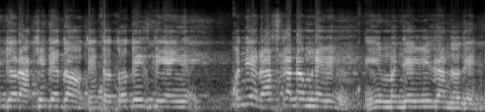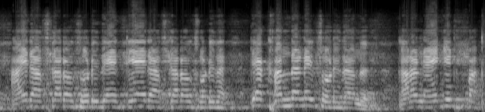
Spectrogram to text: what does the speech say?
जो राखी देतो ते तर तो दिस म्हणजे राजकारण हे म्हणजे विधान होते आई राजकारण सोडी दे ते राजकारण सोडी दे त्या खानदाने सोडी द्या कारण आहे की पा-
